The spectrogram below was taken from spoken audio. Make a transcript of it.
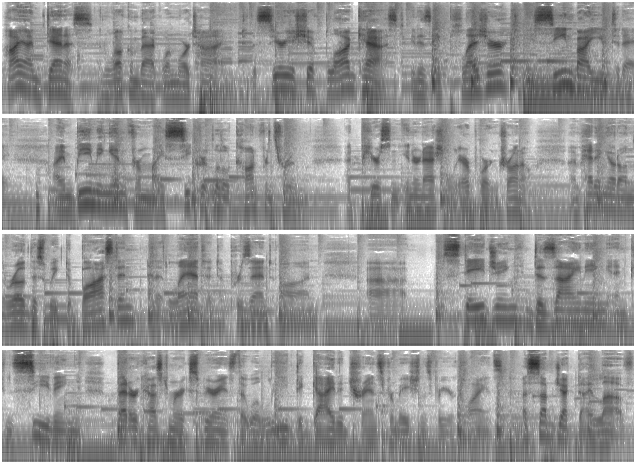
Hi, I'm Dennis, and welcome back one more time to the Serious Shift Blogcast. It is a pleasure to be seen by you today. I am beaming in from my secret little conference room at Pearson International Airport in Toronto. I'm heading out on the road this week to Boston and Atlanta to present on uh, staging, designing, and conceiving better customer experience that will lead to guided transformations for your clients, a subject I love.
